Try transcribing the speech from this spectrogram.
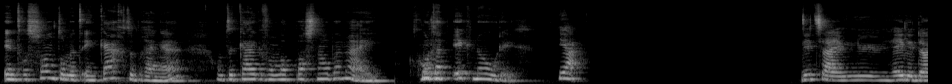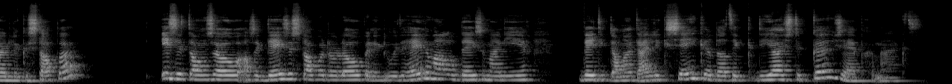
interessant om het in kaart te brengen, om te kijken van wat past nou bij mij? Goed. Wat heb ik nodig? Ja. Dit zijn nu hele duidelijke stappen. Is het dan zo, als ik deze stappen doorloop en ik doe het helemaal op deze manier, weet ik dan uiteindelijk zeker dat ik de juiste keuze heb gemaakt?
